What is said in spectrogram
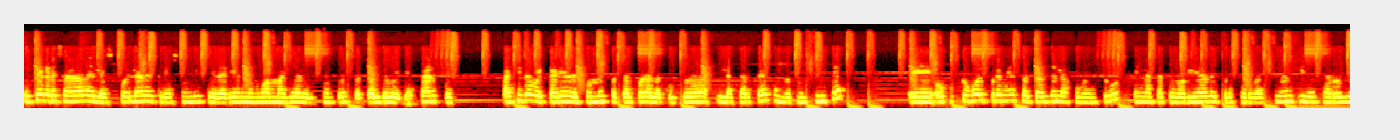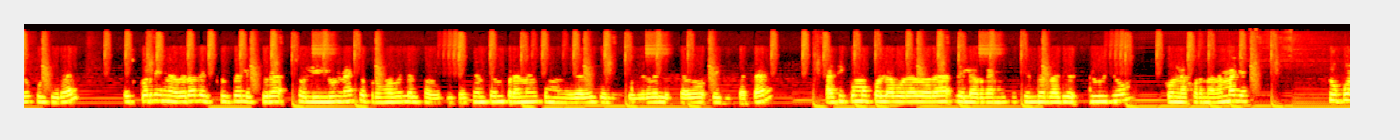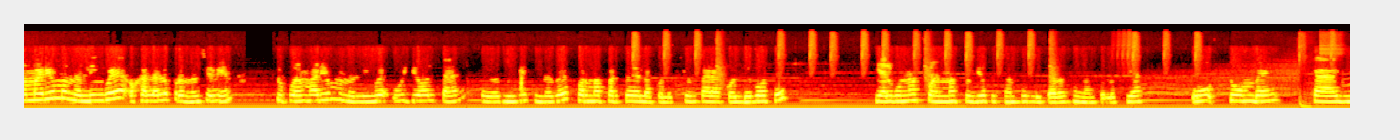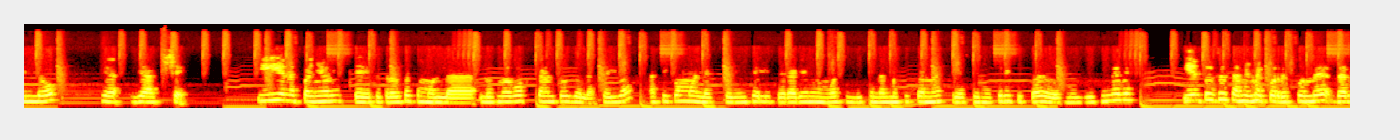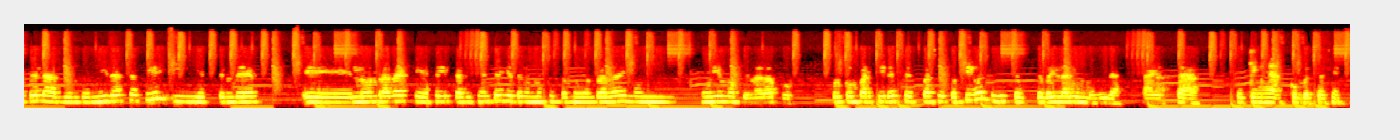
Es egresada de la Escuela de Creación Literaria en Lengua Maya del Centro Estatal de Bellas Artes. Ha sido becaria del Fondo Estatal para la Cultura y las Artes en 2015 eh, obtuvo el Premio Estatal de la Juventud en la categoría de Preservación y Desarrollo Cultural. Es coordinadora del Club de Lectura Soliluna que promueve la alfabetización temprana en comunidades del interior del estado de Yucatán, así como colaboradora de la organización de radio Yuyu con la Jornada Maya. Su poemario monolingüe, ojalá lo pronuncie bien, su poemario monolingüe Uyoltan de 2019 forma parte de la colección Caracol de Voces y algunos poemas suyos están publicados en la antología U Tumben Kagilov Yache. y en español eh, se traduce como la, los nuevos cantos de la ceiba, así como la experiencia literaria en lenguas indígenas mexicanas, creación y crítica de 2019. Y entonces a mí me corresponde darte la bienvenida, Cecil, y extender eh, lo honrada que Angélica se siente. Yo también me siento muy honrada y muy, muy emocionada por, por compartir este espacio contigo. Entonces te, te doy la bienvenida a esta pequeña conversación.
